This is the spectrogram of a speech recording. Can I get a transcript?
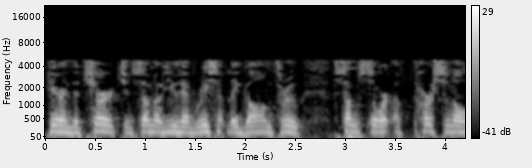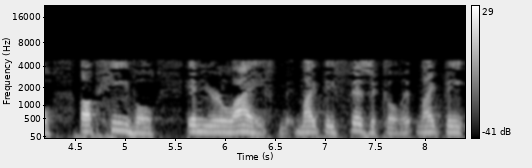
here in the church, and some of you have recently gone through some sort of personal upheaval in your life. It might be physical, it might be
